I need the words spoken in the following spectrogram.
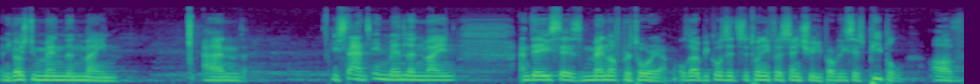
and he goes to Menlyn, Maine. And he stands in Menlyn, Maine, and there he says, Men of Pretoria. Although, because it's the 21st century, he probably says, People of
